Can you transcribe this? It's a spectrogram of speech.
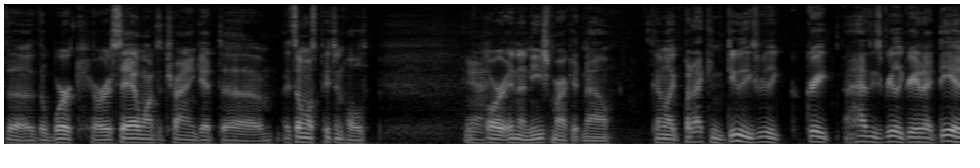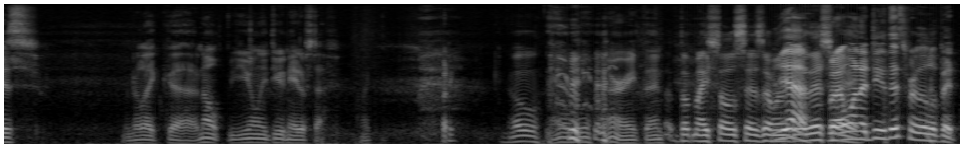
the the work, or say I want to try and get, um it's almost pigeonholed Yeah. or in a niche market now. I'm like, but I can do these really great. I have these really great ideas. And they're like, uh, no, you only do native stuff. I'm like, but oh, oh, all right then but my soul says I want to yeah, go this but way. I want to do this for a little bit.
